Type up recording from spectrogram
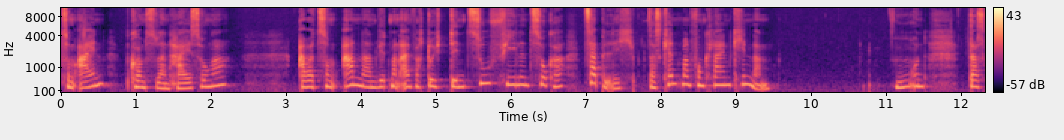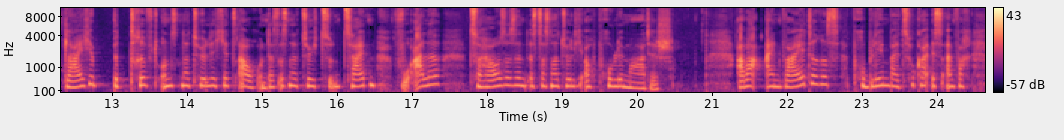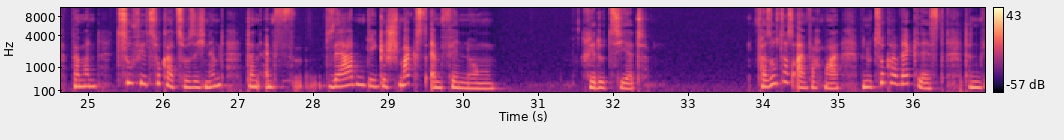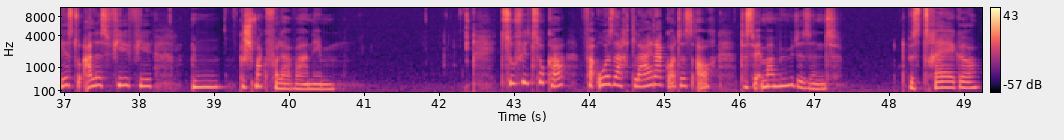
Zum einen bekommst du dann Heißhunger, aber zum anderen wird man einfach durch den zu vielen Zucker zappelig. Das kennt man von kleinen Kindern. Hm, und das Gleiche betrifft uns natürlich jetzt auch. Und das ist natürlich zu Zeiten, wo alle zu Hause sind, ist das natürlich auch problematisch. Aber ein weiteres Problem bei Zucker ist einfach, wenn man zu viel Zucker zu sich nimmt, dann werden die Geschmacksempfindungen reduziert. Versuch das einfach mal. Wenn du Zucker weglässt, dann wirst du alles viel, viel mh, mm, geschmackvoller wahrnehmen. Zu viel Zucker verursacht leider Gottes auch, dass wir immer müde sind. Du bist träge,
